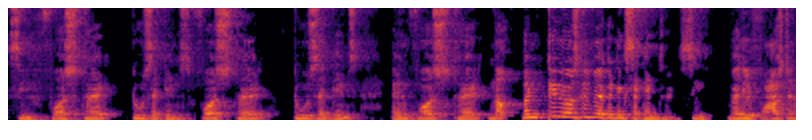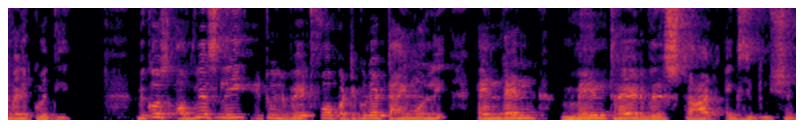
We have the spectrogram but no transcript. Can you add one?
See, first thread, two seconds. First thread, two seconds. And first thread. Now continuously we are getting second thread. See, very fast and very quickly because obviously it will wait for particular time only and then main thread will start execution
